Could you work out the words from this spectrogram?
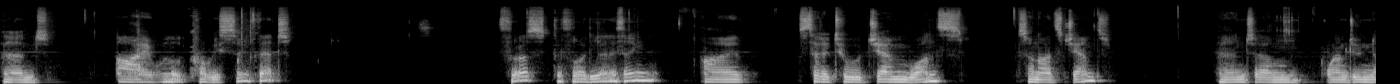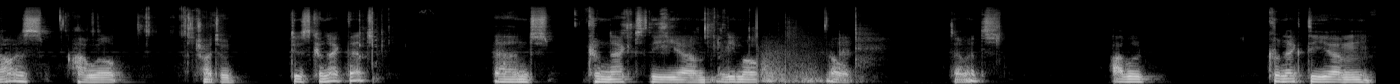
and I will probably sync that. First, before I do anything, I set it to jam once, so now it's jammed. And um, what I'm doing now is I will try to disconnect that and connect the um, LEMO. Oh, damn it. I will connect the um,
